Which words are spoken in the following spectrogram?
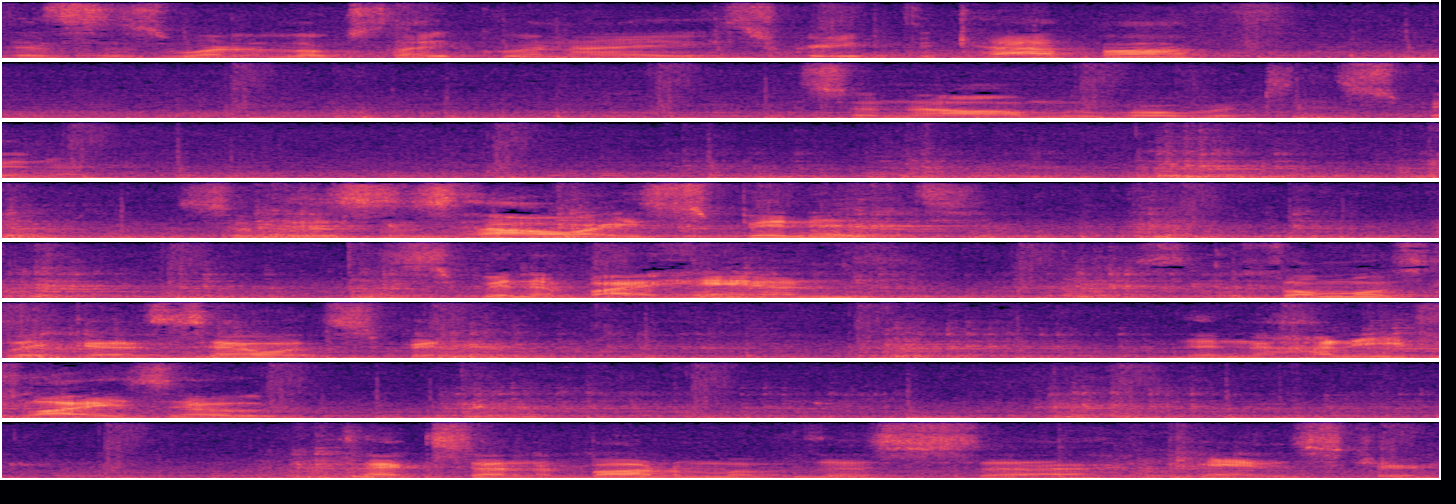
This is what it looks like when I scrape the cap off. So now I'll move over to the spinner. So this is how I spin it. Spin it by hand. It's almost like a salad spinner. Then the honey flies out. Collects on the bottom of this uh, canister.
